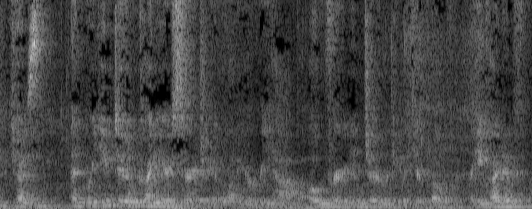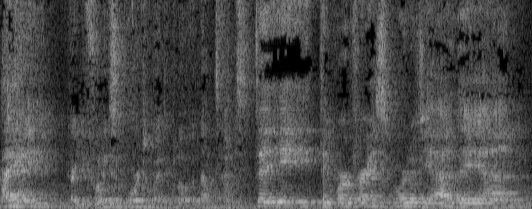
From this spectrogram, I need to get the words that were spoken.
interesting. And were you doing kind of your surgery and a lot of your rehab over in Germany with your club? Are you kind of are, you, are you fully supported by the club in that sense? They they were very supportive. Yeah, they um,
